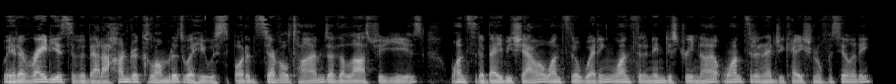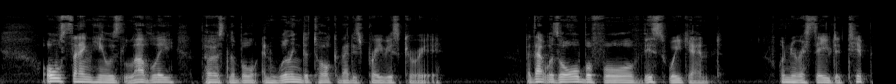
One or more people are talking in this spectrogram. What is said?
We had a radius of about 100 kilometres where he was spotted several times over the last few years. Once at a baby shower, once at a wedding, once at an industry night, once at an educational facility. All saying he was lovely, personable, and willing to talk about his previous career. But that was all before this weekend, when we received a tip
